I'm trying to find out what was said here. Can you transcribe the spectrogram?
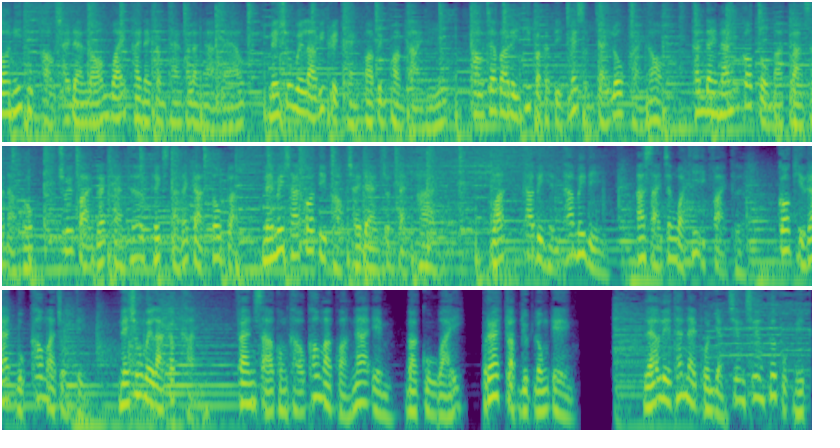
ตอนนี้ถูกเผ่าชายแดนล้อมไว้ภายในกำแพงพลังงานแล้ว ในช่วงเวลาวิกฤตแห่งความเป็นความตายนี้เผ่าจาบารีที่ปกติไม่สนใจโลกภายนอก ทันใดนั้นก็โผล่มากลางสนามรบช่วยฝ่ายแบล็กแพนเทอร์พลิกสถานการณ์โต้กลับในไม่ช้าก็ตีเผ่าชายแดนจนแตกพ่ายวัดคาบิเห็นท่าไม่ดี อาศัยจังหวะที่อีกฝ่ายเผลอก็ขี่แรดบุกเข้ามาโจมตีในช่วงเวลากับขัน แฟนสาวของเขาเข้ามาขวางหน้าเอ็ม บากูไว้ แรกกลับหยุดลงเอง แล้วเลยท่านนายพลอย่างเชื่องเชื่องเพื่อปลุกมิตร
